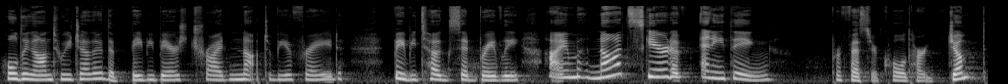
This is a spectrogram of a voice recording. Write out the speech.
Holding on to each other, the baby bears tried not to be afraid. Baby Tug said bravely, I'm not scared of anything. Professor Coldheart jumped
